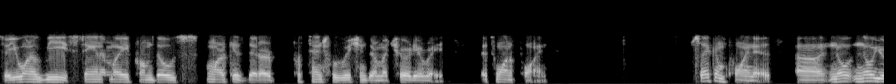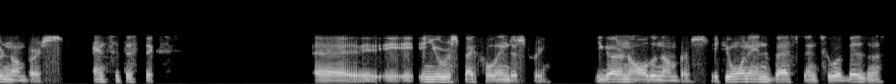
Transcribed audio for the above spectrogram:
So you want to be staying away from those markets that are potentially reaching their maturity rate. That's one point. Second point is uh, know know your numbers and statistics uh, in your respectful industry. You got to know all the numbers. If you want to invest into a business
